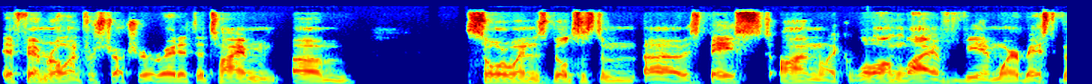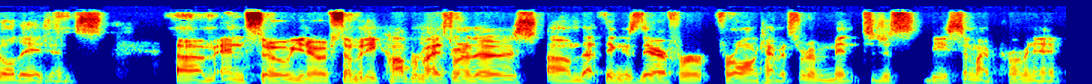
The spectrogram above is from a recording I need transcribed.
ephemeral infrastructure right? At the time um, SolarWinds build system uh, is based on like long lived VMware based build agents. Um, and so, you know, if somebody compromised one of those, um, that thing is there for, for a long time. It's sort of meant to just be semi permanent.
